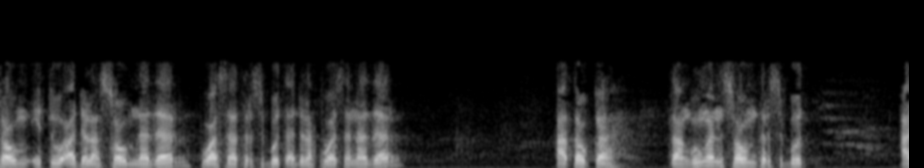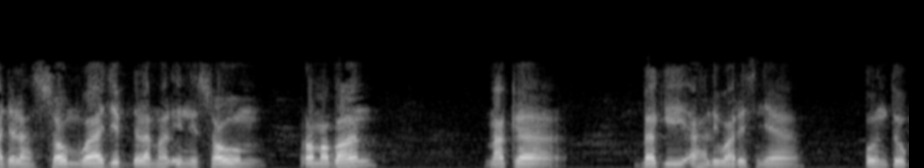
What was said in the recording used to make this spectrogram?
saum itu adalah saum nazar, puasa tersebut adalah puasa nazar, ataukah tanggungan saum tersebut adalah saum wajib dalam hal ini saum Ramadan, maka bagi ahli warisnya untuk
